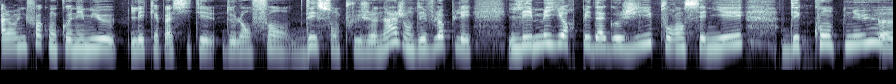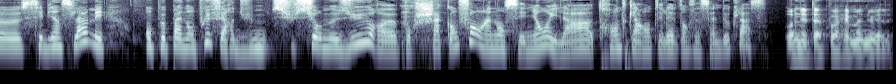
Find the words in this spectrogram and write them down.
Alors une fois qu'on connaît mieux les capacités de l'enfant dès son plus jeune âge, on développe les, les meilleures pédagogies pour enseigner des contenus, euh, c'est bien cela, mais on peut pas non plus faire du sur mesure euh, pour chaque enfant. Un enseignant, il a 30, 40 élèves dans sa salle de classe. On est d'accord, Emmanuel.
